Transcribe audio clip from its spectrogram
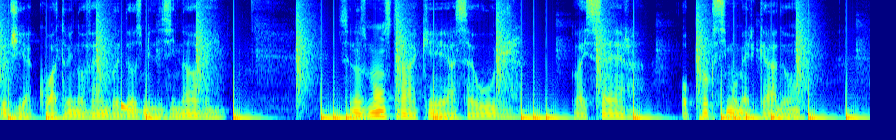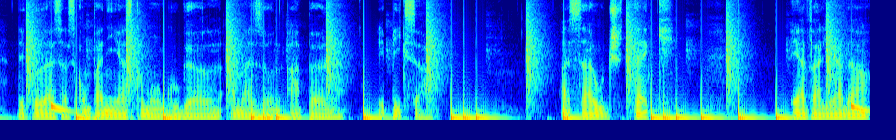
do dia 4 de novembro de 2019, se nos mostra que a saúde vai ser o próximo mercado de todas as companhias como Google, Amazon, Apple e Pixar. A saúde tech é avaliada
